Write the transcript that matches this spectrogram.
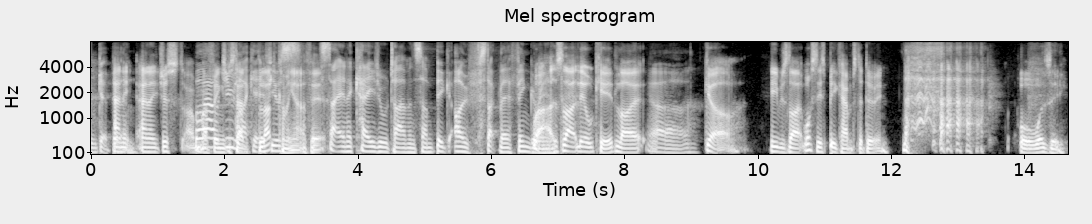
you'll get and it and it just uh, Well, my finger just like had blood coming out of it. Sat in a cage all the time and some big oaf stuck their finger Well, in. it's like little kid, like Ah. God. He was like, "What's this big hamster doing?" Or was he?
